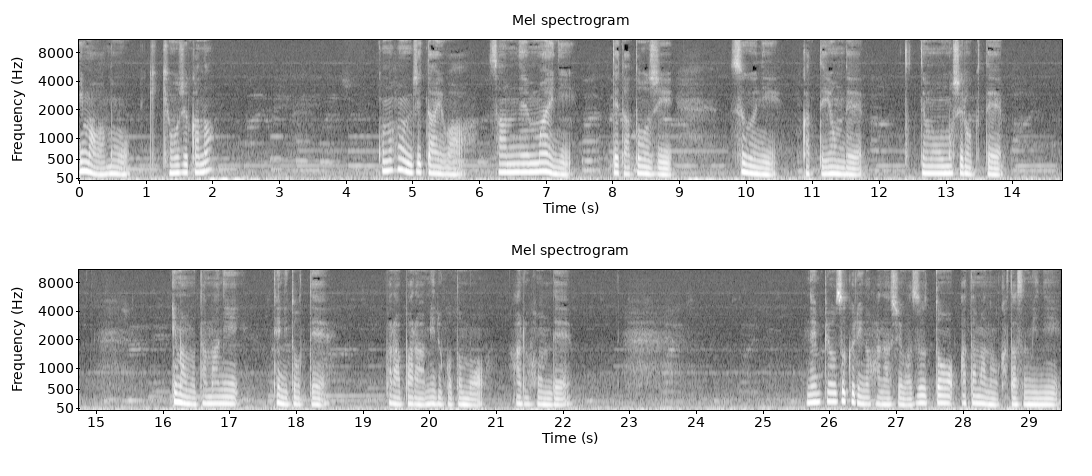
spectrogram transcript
今はもう教授かな？この本自体は3年前に出た当時すぐに買って読んでとっても面白くて今もたまに手に取ってパラパラ見ることもある本で年表作りの話はずっと頭の片隅に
